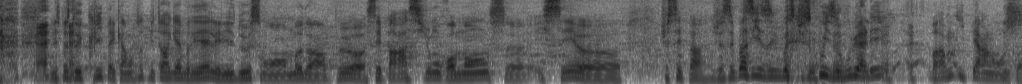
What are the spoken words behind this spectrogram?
une espèce de clip avec un morceau de Peter Gabriel, et les deux sont en mode un peu euh, séparation, romance. euh, et c'est. Je sais pas. Je sais pas si, où est-ce ont voulu aller. Vraiment hyper loin, quoi.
